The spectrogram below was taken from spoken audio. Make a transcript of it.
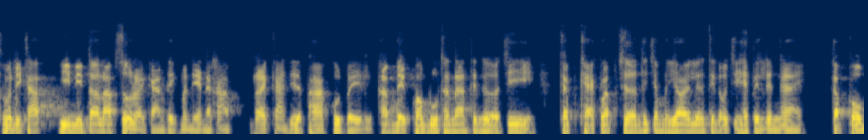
สวัสดีครับ ยินดีต้อนรับสู่รายการเทคมันเนีนะครับ รายการที่จะพาคุณไปอัปเดตความรู้ทางด้านเทคโนโลยี กับแขกรับเชิญที่จะมาย่อยเรื่องเทคโนโลยีให้เป็นเรื่องง่าย กับผม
